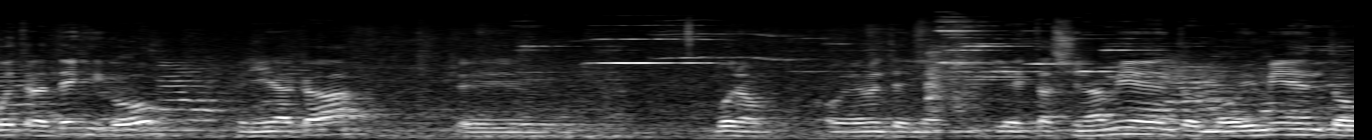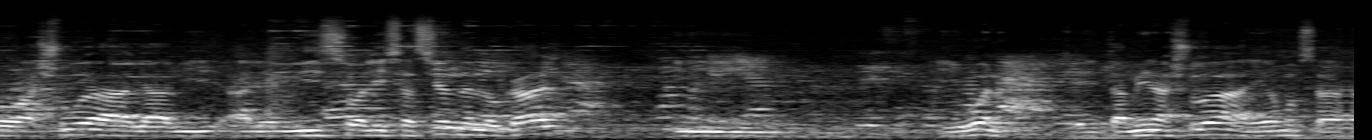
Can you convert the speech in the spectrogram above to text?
fue estratégico venir acá. Eh, bueno, obviamente el, estacionamiento, el movimiento, ayuda a la, a la visualización del local y y bueno, eh, también ayuda digamos, a,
